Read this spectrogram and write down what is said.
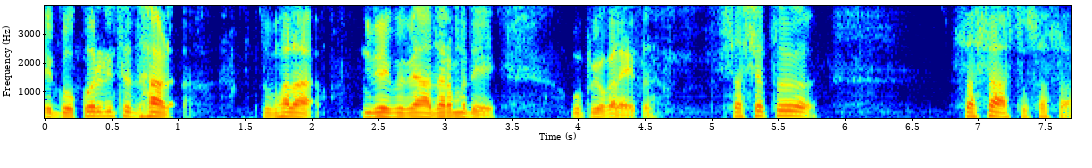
हे गोकर्णीचं झाड तुम्हाला वेगवेगळ्या आजारामध्ये उपयोगाला येतं. सशाचं ससा असतो ससा.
